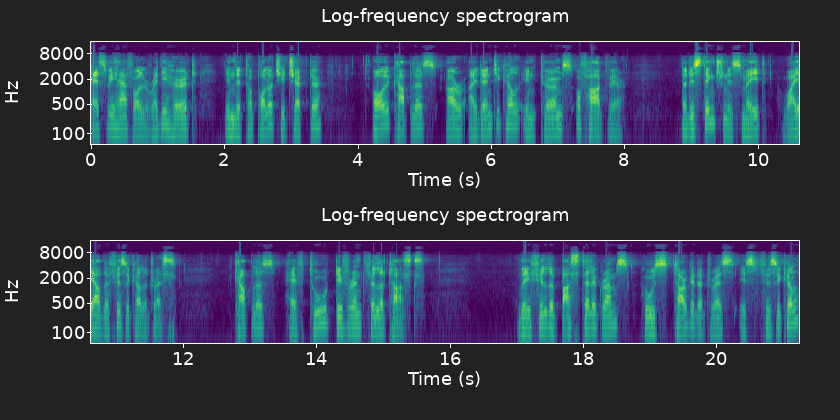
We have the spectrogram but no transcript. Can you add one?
As we have already heard in the topology chapter, all couplers are identical in terms of hardware. The distinction is made via the physical address. Couplers have two different filter tasks. They fill the bus telegrams whose target address is physical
